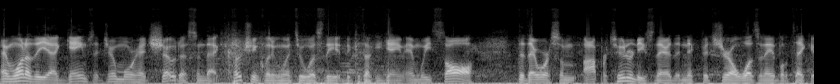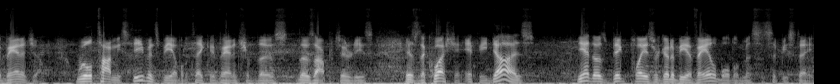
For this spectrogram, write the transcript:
And one of the uh, games that Joe Moorhead showed us in that coaching clinic we went to was the, the Kentucky game, and we saw that there were some opportunities there that Nick Fitzgerald wasn't able to take advantage of. Will Tommy Stevens be able to take advantage of those those opportunities? Is the question. If he does, yeah, those big plays are going to be available to Mississippi State.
